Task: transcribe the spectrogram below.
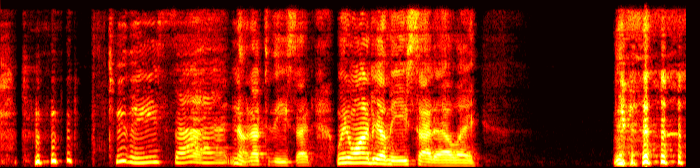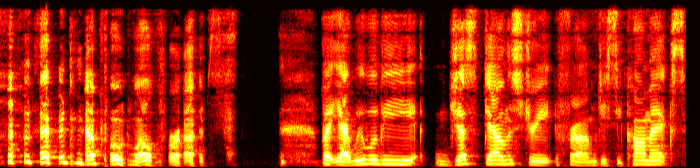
to the east side. No, not to the east side. We don't want to be on the east side of LA. that would not bode well for us. But yeah, we will be just down the street from DC Comics,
